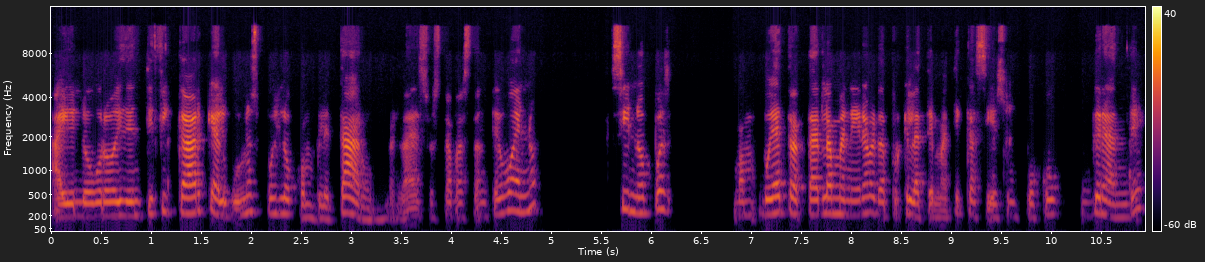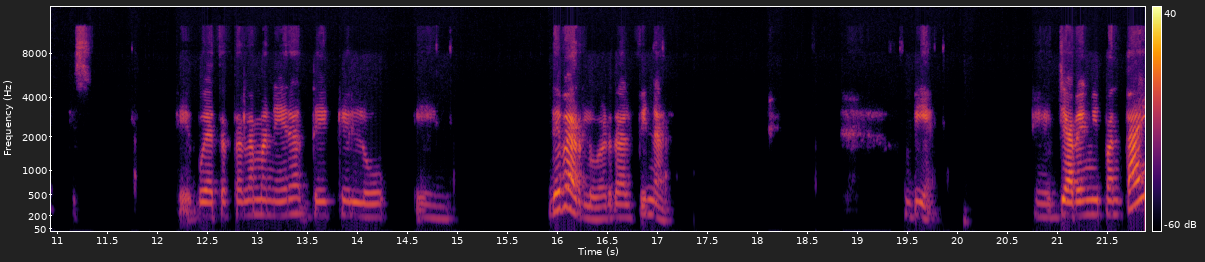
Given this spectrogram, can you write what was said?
ahí logró identificar que algunos pues lo completaron, ¿verdad? Eso está bastante bueno. Si no, pues voy a tratar la manera, ¿verdad? Porque la temática sí es un poco grande. Eh, voy a tratar la manera de que lo, eh, de verlo, ¿verdad? Al final. Bien. Eh, ¿Ya ven mi pantalla?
